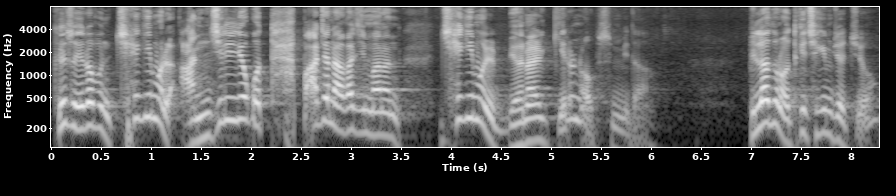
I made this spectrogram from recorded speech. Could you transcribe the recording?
그래서 여러분 책임을 안 지려고 다 빠져나가지만은 책임을 면할 길은 없습니다. 빌라도는 어떻게 책임졌죠?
